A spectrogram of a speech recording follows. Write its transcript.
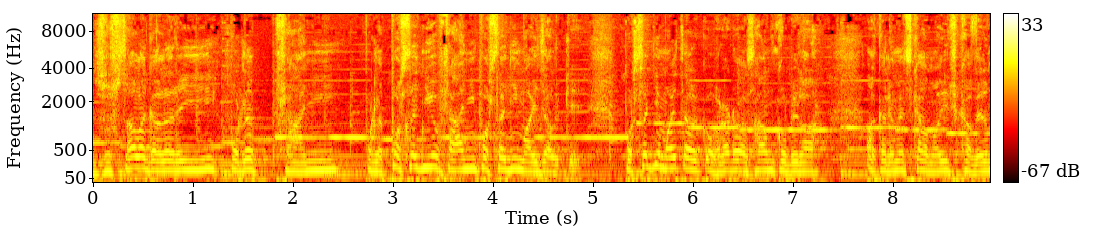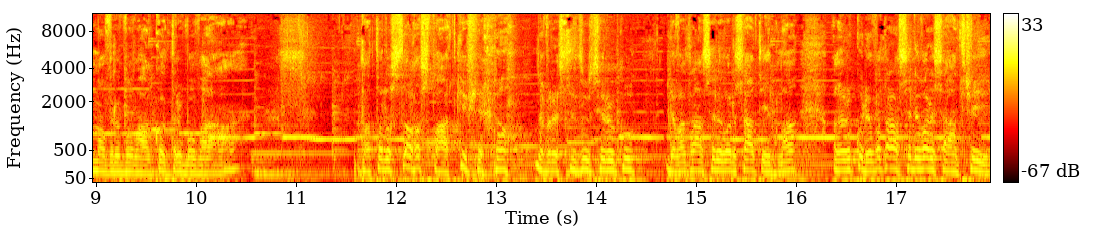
zůstala galerií podle přání, podle posledního přání poslední majitelky. Poslední majitelkou hradu a zámku byla akademická malíčka Vilma Vrbová Kotrbová. Tato dostala zpátky všechno v restituci roku 1991, ale roku 1993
